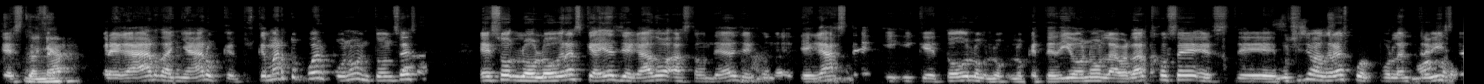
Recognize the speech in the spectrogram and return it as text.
este, dañar. fregar, dañar o que, pues, quemar tu cuerpo, ¿no? Entonces, eso lo logras que hayas llegado hasta donde, hayas, donde llegaste y, y, que todo lo, lo, lo, que te dio, ¿no? La verdad, José, este, muchísimas gracias por, por la entrevista.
